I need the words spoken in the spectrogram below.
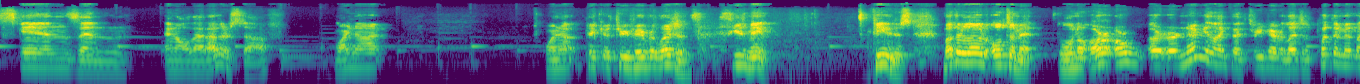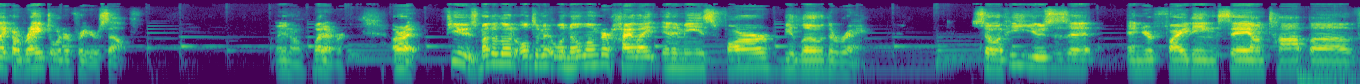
skins and and all that other stuff. Why not? Why not pick your three favorite legends? Excuse me. Fuse, Motherlode Ultimate. Well, no, or or or, or even like the three favorite legends. Put them in like a ranked order for yourself. You know, whatever. All right. Fuse, Motherlode Ultimate will no longer highlight enemies far below the ring. So if he uses it and you're fighting, say, on top of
